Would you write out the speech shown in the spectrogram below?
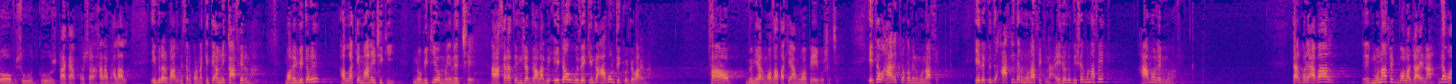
লোভ, সুদ, ঘুষ, টাকা, পয়সা হারাপ হালাল, এগুলার বাজ বিচার করে না। কিন্তু এমনি কাফের না। মনের ভিতরে আল্লাহকে মানে ঠিকই, নবীকেও মেনেছে আখেরাতে হিসাব দেওয়া লাগবে, এটাও বুঝে, কিন্তু আমল ঠিক করতে পারে না। সব দুনিয়ার মজা তাকে এমনভাবে পেয়ে বসেছে। এটাও আরেক রকমের মুনাফিক। এটা কিন্তু আকিদার মুনাফিক না, এটা হলো কিসের মুনাফিক? আমলের মুনাফিক। তারপরে আবার মুনাফিক বলা যায় না। যেমন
